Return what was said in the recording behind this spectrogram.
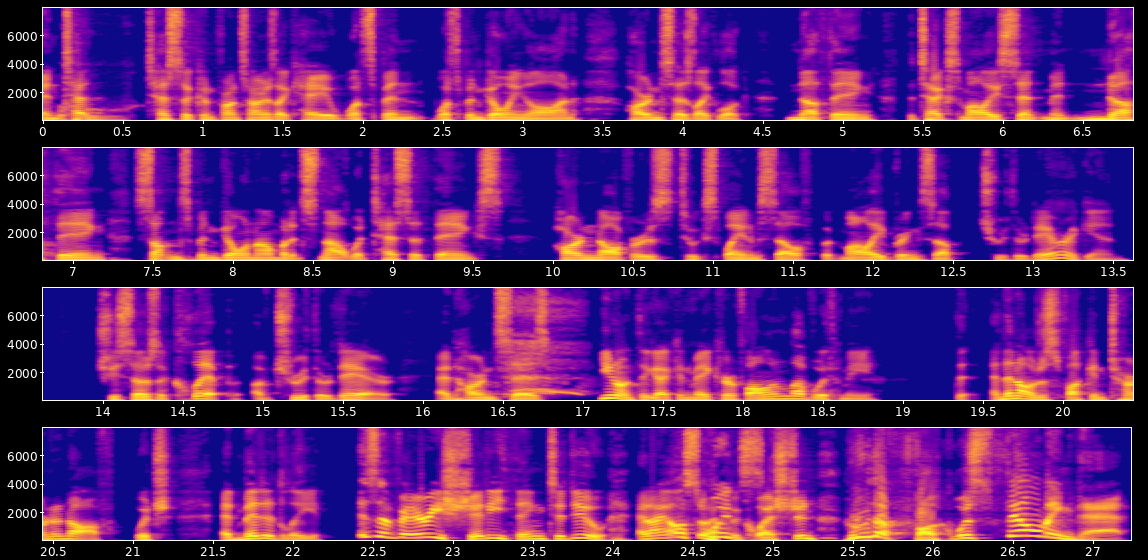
And Te- confronts Hardin. He's like, "Hey, what's been what's been going on?" Hardin says, "Like, look, nothing. The text Molly sent meant nothing. Something's been going on, but it's not what Tessa thinks." Hardin offers to explain himself, but Molly brings up Truth or Dare again. She shows a clip of Truth or Dare, and Hardin says, "You don't think I can make her fall in love with me?" And then I'll just fucking turn it off, which admittedly is a very shitty thing to do. And I also have Which- the question who the fuck was filming that?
